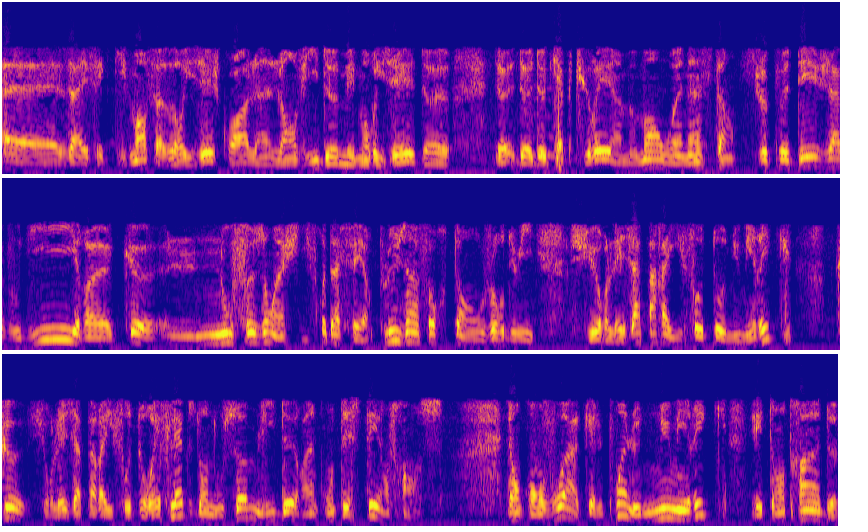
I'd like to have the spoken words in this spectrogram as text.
euh, va effectivement favoriser, je crois, l'en- l'envie de mémoriser, de, de, de- de capturer un moment ou un instant. Je peux déjà vous dire euh, que nous faisons un chiffre d'affaires plus important aujourd'hui sur les appareils photo numériques que sur les appareils photo réflexes dont nous sommes leaders incontestés en France. Donc on voit à quel point le numérique est en train de,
